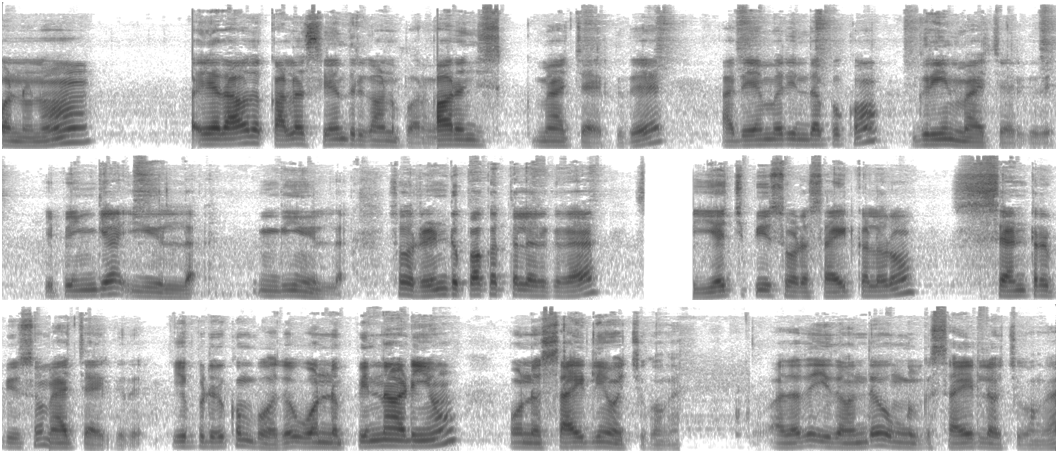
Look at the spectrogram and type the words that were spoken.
பண்ணணும்? ஏதாவது கலர் சேர்ந்துருக்கான்னு பாருங்கள் ஆரஞ்சு மேட்ச் ஆகிருக்குது அதே மாதிரி இந்த பக்கம் க்ரீன் மேட்ச் ஆகிருக்குது இப்போ இங்கே இல்லை. இங்கேயும் இல்லை. ஸோ ரெண்டு பக்கத்தில் இருக்கிற ஹெச் பீஸோட சைட் கலரும் சென்டர் பீஸும் மேட்ச் ஆகிருக்குது இப்படி இருக்கும்போது ஒன்று பின்னாடியும் ஒன்று சைட்லேயும் வச்சுக்கோங்க. அதாவது இதை வந்து உங்களுக்கு சைடில் வச்சுக்கோங்க.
